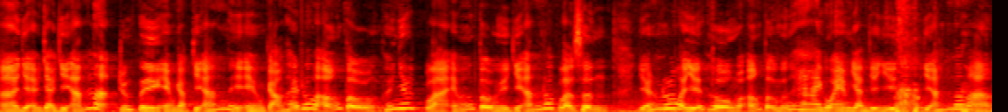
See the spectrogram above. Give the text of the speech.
À, dạ em chào chị Ánh ạ. Trước tiên em gặp chị Ánh thì em cảm thấy rất là ấn tượng. Thứ nhất là em ấn tượng vì chị Ánh rất là xinh Chị Ánh rất là dễ thương Và ấn tượng thứ hai của em dành cho chị chị Ánh đó là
